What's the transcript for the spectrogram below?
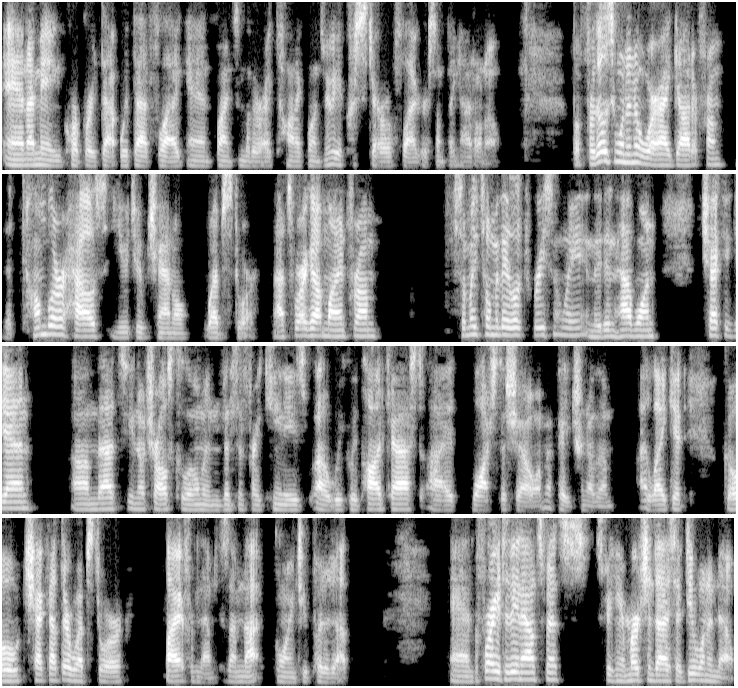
And I may incorporate that with that flag and find some other iconic ones, maybe a Cristero flag or something. I don't know. But for those who want to know where I got it from, the Tumblar House YouTube channel web store. That's where I got mine from. Somebody told me they looked recently and they didn't have one. Check again. Um, that's you know Charles Coulombe and Vincent Franchini's uh, weekly podcast. I watch the show. I'm a patron of them. I like it. Go check out their web store. Buy it from them because I'm not going to put it up. And before I get to the announcements, speaking of merchandise, I do want to know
